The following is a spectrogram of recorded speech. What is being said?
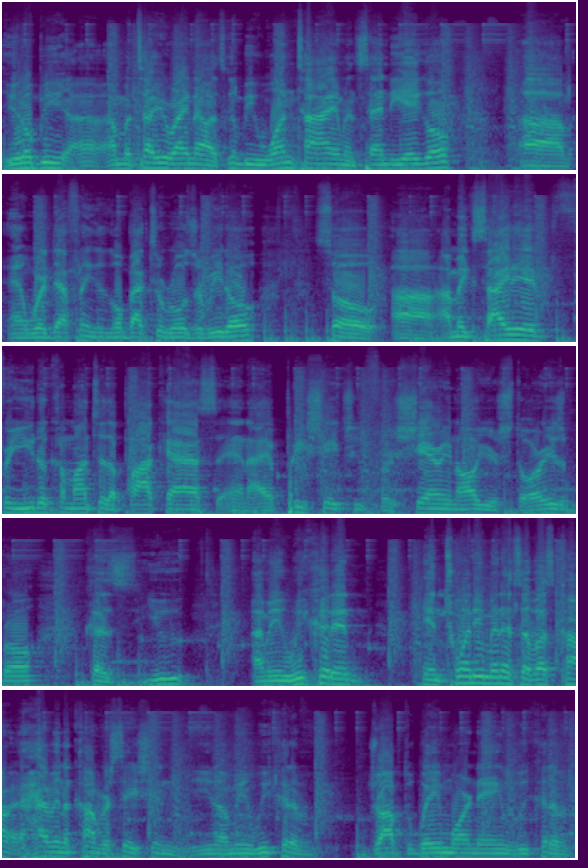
it'll be uh, I'm gonna tell you right now it's gonna be one time in San Diego um, and we're definitely gonna go back to Rosarito. So uh, I'm excited for you to come onto the podcast, and I appreciate you for sharing all your stories, bro. Because you, I mean, we couldn't in 20 minutes of us having a conversation. You know, I mean, we could have dropped way more names. We could have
